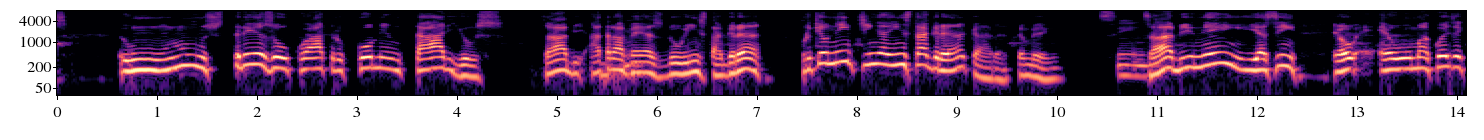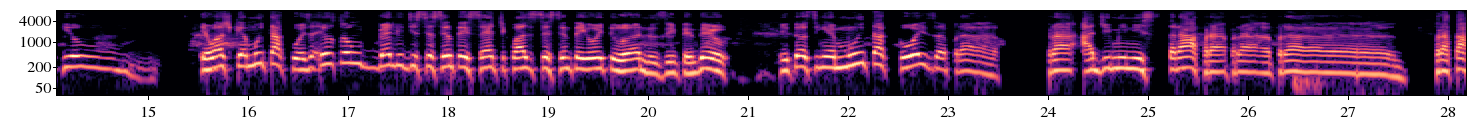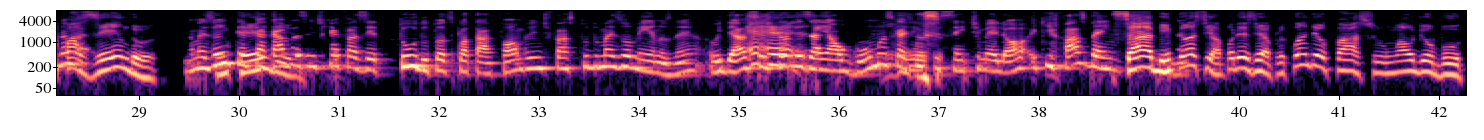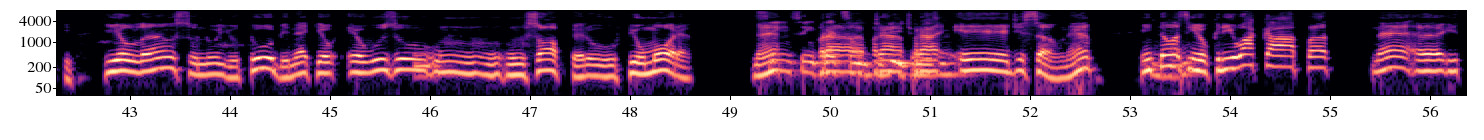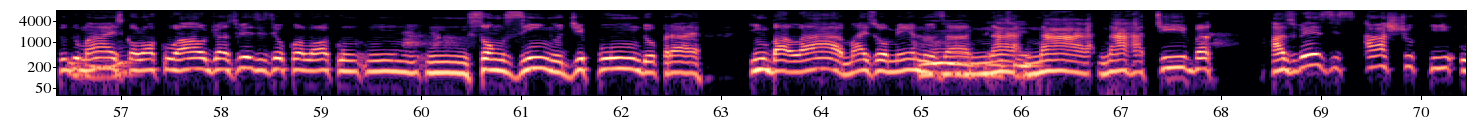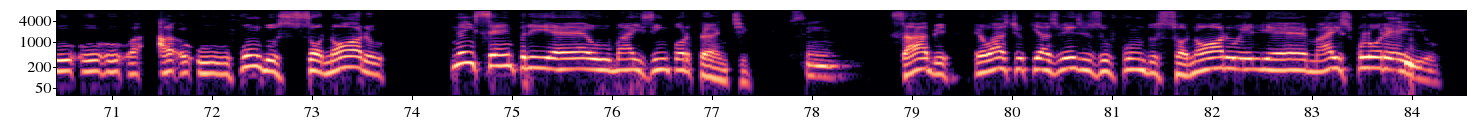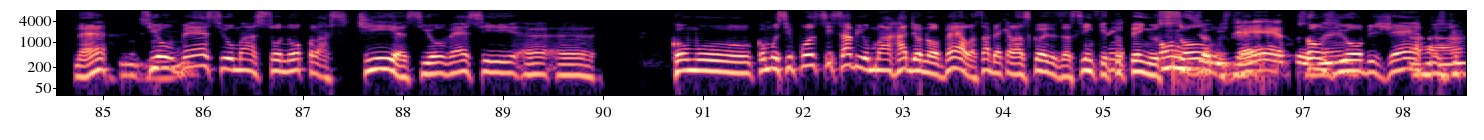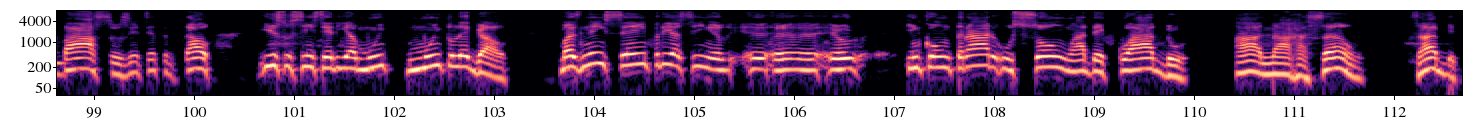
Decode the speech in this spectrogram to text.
um, uns três ou quatro comentários, sabe, uhum. através uhum. do Instagram, porque eu nem tinha Instagram, cara, também. Sim. Sabe? Nem, e assim, é, é uma coisa que eu eu acho que é muita coisa. Eu sou um velho de 67, quase 68 anos, entendeu? Então, assim, é muita coisa para administrar, para estar tá fazendo. Não, mas eu entendo que acaba a gente quer fazer tudo, todas as plataformas, a gente faz tudo mais ou menos, né? O ideal é, é centralizar é, em algumas que a gente se sente melhor e que faz bem. Sabe? Né? Então, assim, ó, por exemplo, quando eu faço um audiobook e eu lanço no YouTube, né? Que eu, eu uso um, um, software, o Filmora, né? Sim, sim, para edição, né? edição, né? Então, uhum. assim, eu crio a capa, né? Uh, e tudo uhum. mais, coloco o áudio, às vezes eu coloco um, um, um sonzinho de fundo para embalar mais ou menos hum, a na, na, narrativa. Às vezes acho que o, o, a, o fundo sonoro nem sempre é o mais importante. Sim. Sabe? Eu acho que às vezes o fundo sonoro ele é mais floreio, né? Uhum. Se houvesse uma sonoplastia, se houvesse uh, uh, como como se fosse, sabe, uma radionovela, sabe aquelas coisas assim que Sim, tu tem os sons, sons de objetos, né? sons né? de objetos, uhum. de passos, etc e tal. Isso sim seria muito muito legal. Mas nem sempre assim eu, eu, eu encontrar o som adequado à narração, sabe?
